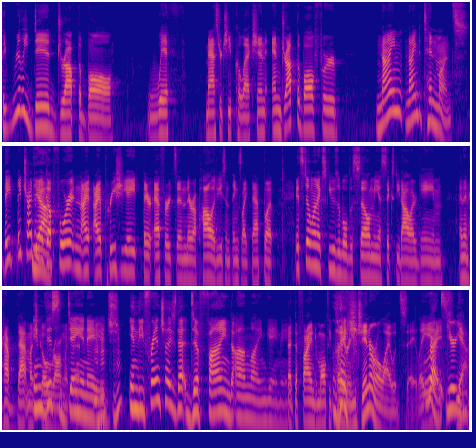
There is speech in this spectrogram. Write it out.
they really did drop the ball with Master Chief Collection and drop the ball for nine nine to ten months. They they tried to Yeah. make up for it, and I, I appreciate their efforts and their apologies and things like that. But it's still inexcusable to sell me a sixty dollar game and then have that much In go this wrong with day it. Mm-hmm, and age, in the franchise that defined online gaming. that defined multiplayer in general. I would say, like, Right, you're- yeah.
